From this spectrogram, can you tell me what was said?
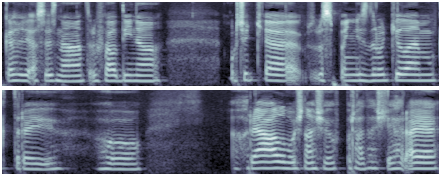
každý asi zná Trufaldina, určitě ve spojení s Donutilem, který ho hrál, možná, že ho pořád ještě hraje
